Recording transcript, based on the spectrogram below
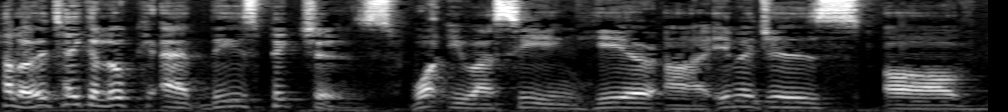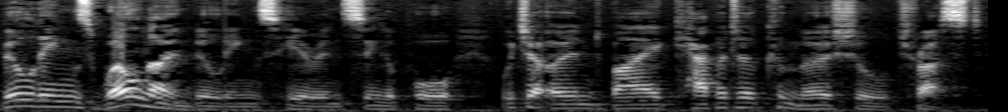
Hello, take a look at these pictures. What you are seeing here are images of buildings, well known buildings here in Singapore, which are owned by Capita Commercial Trust.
